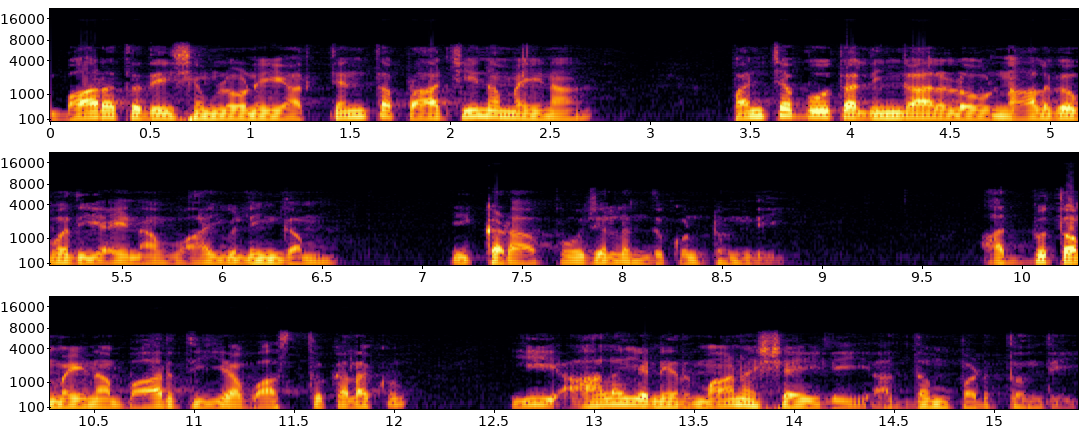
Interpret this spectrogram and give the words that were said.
భారతదేశంలోని అత్యంత ప్రాచీనమైన పంచభూత లింగాలలో నాలుగవది అయిన వాయులింగం ఇక్కడ పూజలందుకుంటుంది. అద్భుతమైన భారతీయ వాస్తుకలకు ఈ ఆలయ నిర్మాణ శైలి అద్దం పడుతుంది.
